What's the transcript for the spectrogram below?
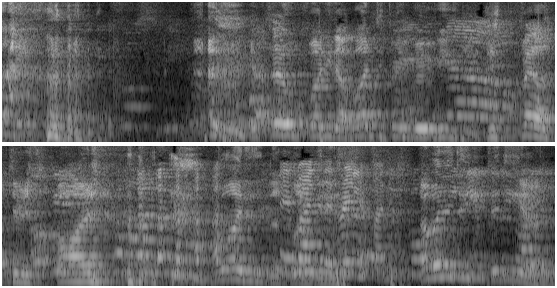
it's so funny that one to three movies just failed to respond. Why does it look It like this? really. I want to take a video.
